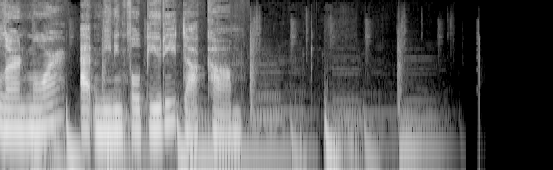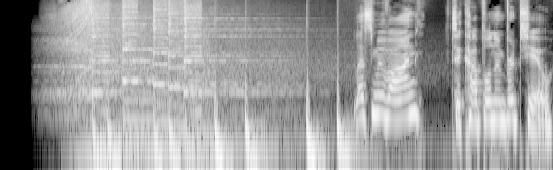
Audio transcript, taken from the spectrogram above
Learn more at meaningfulbeauty.com. Let's move on. To couple number two,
